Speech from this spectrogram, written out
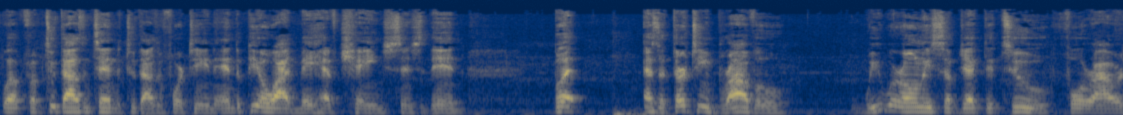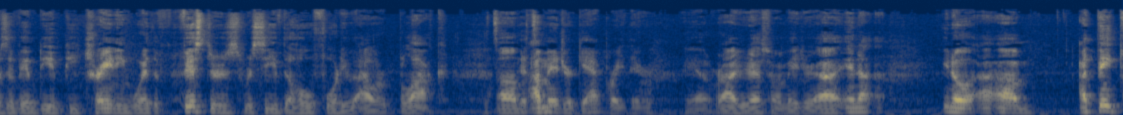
well, from 2010 to 2014, and the POI may have changed since then. But as a 13 Bravo, we were only subjected to four hours of MDMP training, where the Fisters received a whole 40 hour block. Um, That's a major gap right there. yeah, Roger, that's our major. Uh, and I, you know, I, um, I think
